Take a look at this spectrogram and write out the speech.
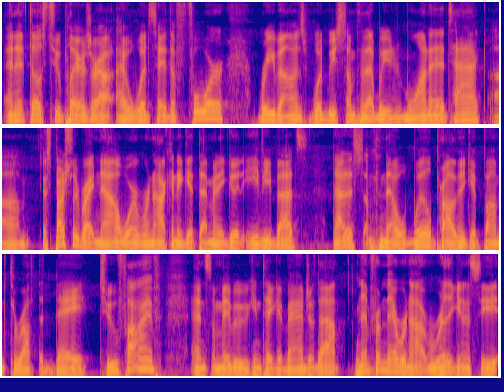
and if those two players are out, I would say the four rebounds would be something that we'd want to attack, um, especially right now where we're not going to get that many good EV bets that is something that will probably get bumped throughout the day to five. And so maybe we can take advantage of that. And then from there, we're not really going to see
